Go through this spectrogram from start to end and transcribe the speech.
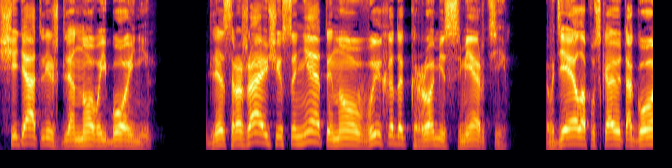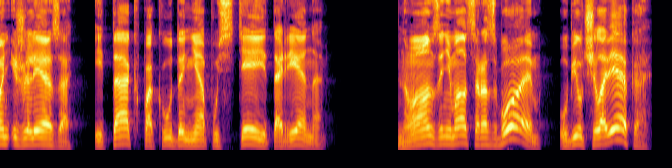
щадят лишь для новой бойни. Для сражающихся нет иного выхода, кроме смерти. В дело пускают огонь и железо, и так, покуда не опустеет арена. Но он занимался разбоем, убил человека.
